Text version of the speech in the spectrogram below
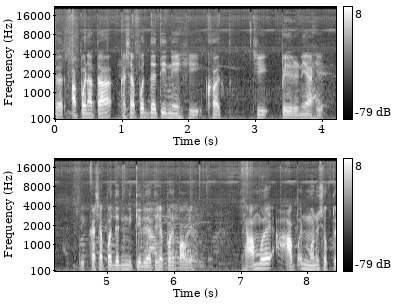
तर आपण आता कशा पद्धतीने ही खतची पेरणी आहे ती कशा पद्धतीने केली जाते हे पण पाहूया. ह्यामुळे आपण म्हणू शकतो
